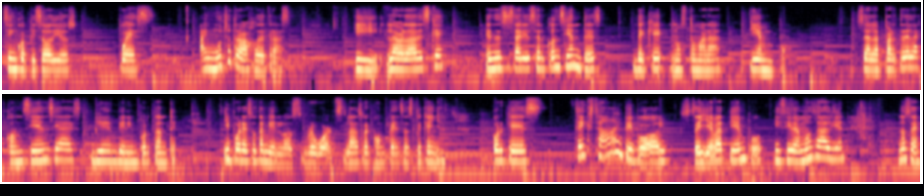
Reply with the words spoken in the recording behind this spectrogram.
cinco episodios, pues hay mucho trabajo detrás. Y la verdad es que es necesario ser conscientes de que nos tomará tiempo. O sea, la parte de la conciencia es bien, bien importante. Y por eso también los rewards, las recompensas pequeñas. Porque es takes time, people. Se lleva tiempo. Y si vemos a alguien, no sé,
